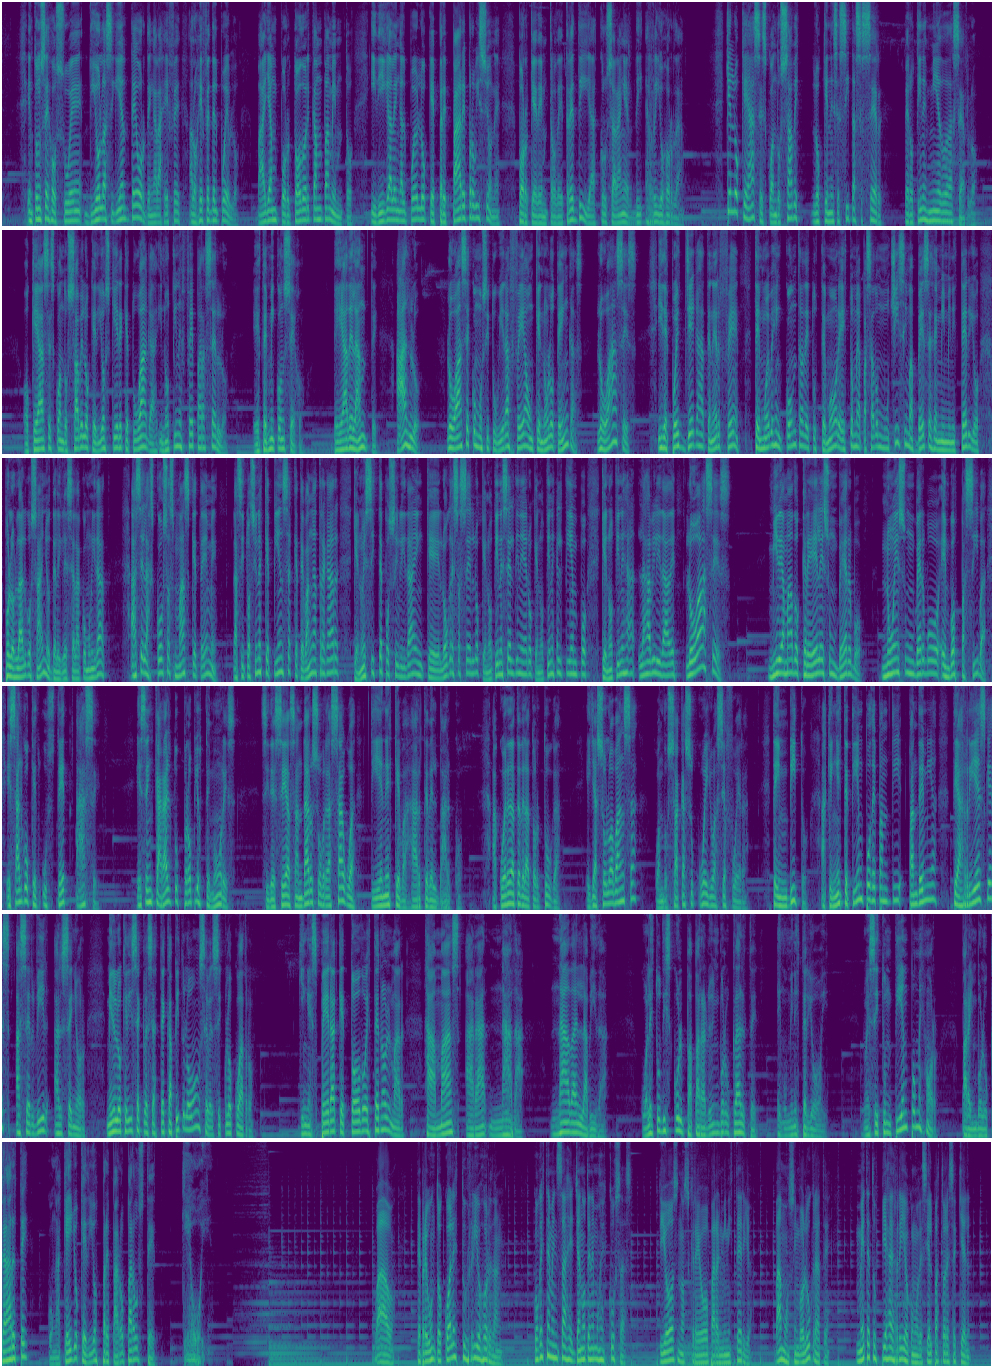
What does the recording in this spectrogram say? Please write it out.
entonces Josué dio la siguiente orden a, la jefe, a los jefes del pueblo. Vayan por todo el campamento y díganle al pueblo que prepare provisiones, porque dentro de tres días cruzarán el, el río Jordán. ¿Qué es lo que haces cuando sabes lo que necesitas hacer, pero tienes miedo de hacerlo? ¿O qué haces cuando sabes lo que Dios quiere que tú hagas y no tienes fe para hacerlo? Este es mi consejo. Ve adelante, hazlo. Lo haces como si tuvieras fe aunque no lo tengas. Lo haces y después llegas a tener fe, te mueves en contra de tus temores. Esto me ha pasado muchísimas veces en mi ministerio por los largos años de la iglesia de la comunidad. Hace las cosas más que teme. Las situaciones que piensas que te van a tragar, que no existe posibilidad en que logres hacerlo, que no tienes el dinero, que no tienes el tiempo, que no tienes las habilidades, lo haces. Mire, amado, creer es un verbo, no es un verbo en voz pasiva, es algo que usted hace es encarar tus propios temores. Si deseas andar sobre las aguas, tienes que bajarte del barco. Acuérdate de la tortuga. Ella solo avanza cuando saca su cuello hacia afuera. Te invito a que en este tiempo de pandemia te arriesgues a servir al Señor. Mire lo que dice Eclesiastés capítulo 11, versículo 4. Quien espera que todo esté normal, jamás hará nada, nada en la vida. ¿Cuál es tu disculpa para no involucrarte en un ministerio hoy? No existe un tiempo mejor para involucrarte con aquello que Dios preparó para usted que hoy. Wow, te pregunto, ¿cuál es tu río Jordán? Con este mensaje ya no tenemos excusas. Dios nos creó para el ministerio. Vamos, involúcrate. Mete tus pies al río, como decía el pastor Ezequiel.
